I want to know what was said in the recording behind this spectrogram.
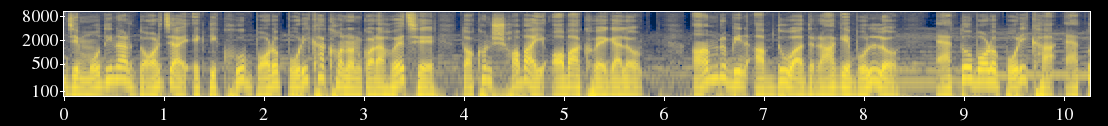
যে মদিনার দরজায় একটি খুব বড় পরীক্ষা খনন করা হয়েছে, তখন সবাই অবাক হয়ে গেল। আমর বিন আবদুয়াদ রাগে বলল এত বড় পরীক্ষা, এত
